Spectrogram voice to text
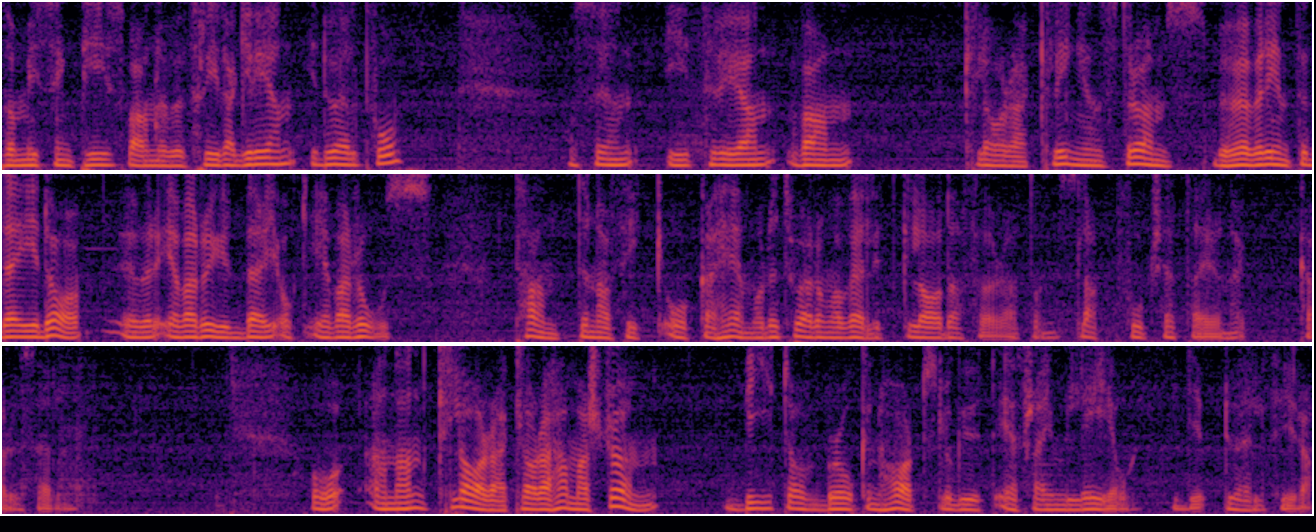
The Missing Piece vann över Frida Gren i duell 2. Och sen i trean vann Klara Klingenströms Behöver inte dig idag över Eva Rydberg och Eva Ros. Tanterna fick åka hem och det tror jag de var väldigt glada för att de slapp fortsätta i den här karusellen. Och annan Klara, Klara Hammarström, Beat of Broken Heart slog ut Efraim Leo i duell 4.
